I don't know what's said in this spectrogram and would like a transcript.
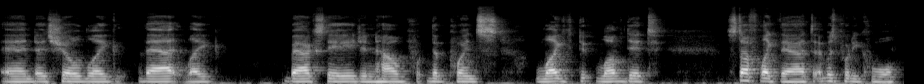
and it showed like that like backstage and how the Prince liked loved it, stuff like that. It was pretty cool.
